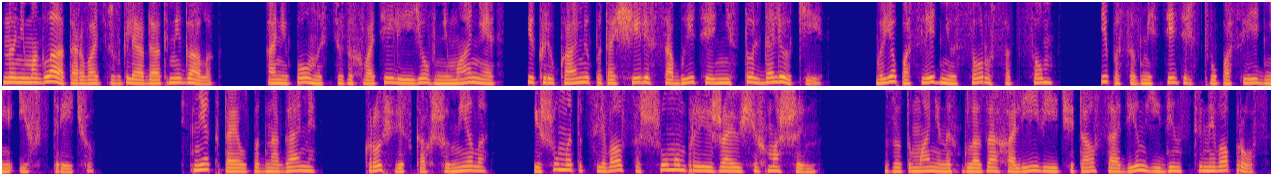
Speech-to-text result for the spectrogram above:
но не могла оторвать взгляда от мигалок. Они полностью захватили ее внимание и крюками потащили в события не столь далекие, в ее последнюю ссору с отцом и по совместительству последнюю их встречу. Снег таял под ногами, кровь в висках шумела, и шум этот сливался с шумом проезжающих машин. В затуманенных глазах Оливии читался один единственный вопрос.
